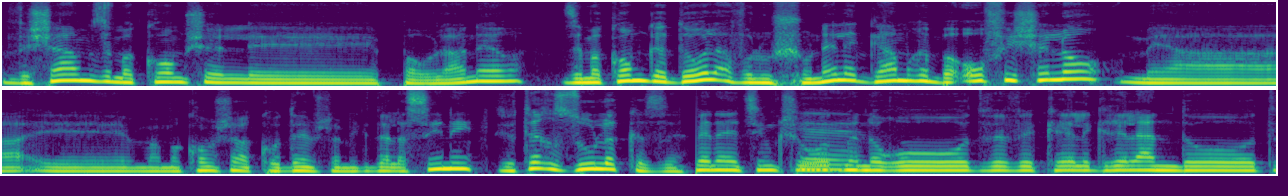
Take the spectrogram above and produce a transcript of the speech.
ושם זה מקום של uh, פאולנר. זה מקום גדול, אבל הוא שונה לגמרי באופי שלו מה, uh, מהמקום של הקודם, של המגדל הסיני. זה יותר זולה כזה. בין העצים קשורות כן. מנורות ו- וכאלה גרלנדות,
